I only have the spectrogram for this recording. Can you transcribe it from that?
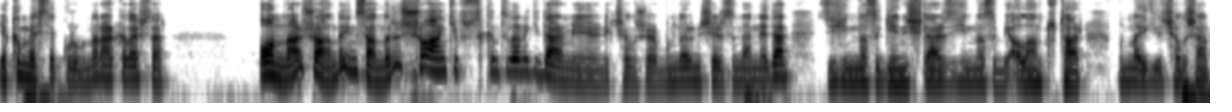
yakın meslek grubundan arkadaşlar. Onlar şu anda insanların şu anki sıkıntılarını gidermeye yönelik çalışıyor. Bunların içerisinden neden zihin nasıl genişler, zihin nasıl bir alan tutar, bununla ilgili çalışan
